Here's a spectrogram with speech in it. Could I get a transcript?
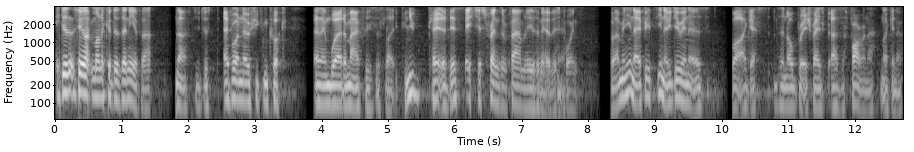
it doesn't seem like Monica does any of that. No, you just everyone knows she can cook, and then word of mouth is just like, can you cater this? It's just friends and family, isn't it? At this point, But I mean, you know, if it's you know doing it as well, I guess it's an old British phrase as a foreigner, like you know,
